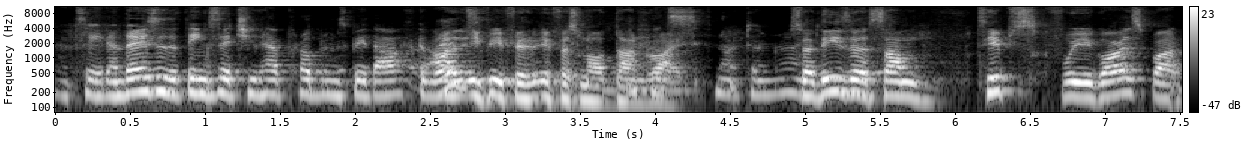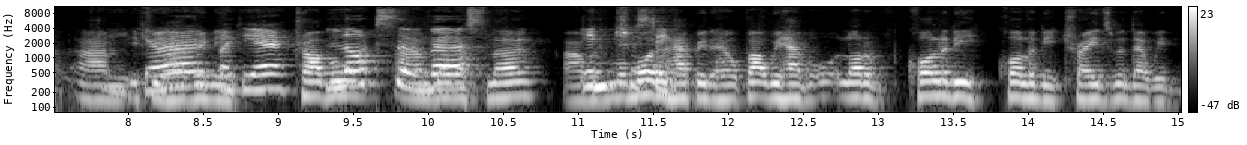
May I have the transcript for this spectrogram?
That's it. And those are the things that you have problems with uh, afterwards. if, if, if it's not done right. It's not done right. So these are some tips for you guys, but um, you if go, you have any yeah, trouble, lots um, of, let uh, us know. Uh, we're more than happy to help out. We have a lot of quality quality tradesmen that we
